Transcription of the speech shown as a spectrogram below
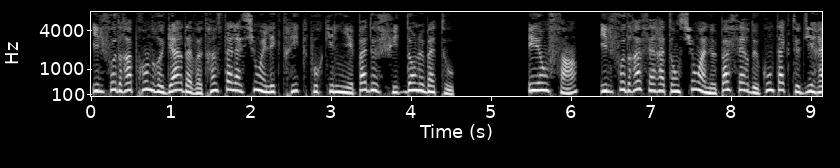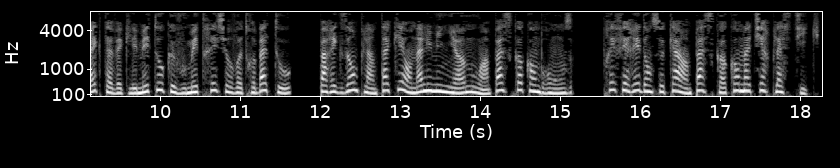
il faudra prendre garde à votre installation électrique pour qu'il n'y ait pas de fuite dans le bateau. Et enfin, il faudra faire attention à ne pas faire de contact direct avec les métaux que vous mettrez sur votre bateau, par exemple un taquet en aluminium ou un passe-coque en bronze, préférez dans ce cas un passe-coque en matière plastique.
